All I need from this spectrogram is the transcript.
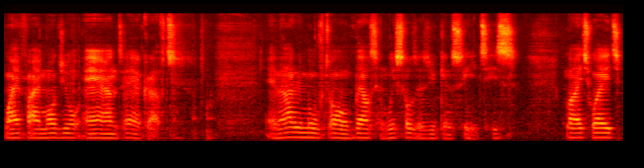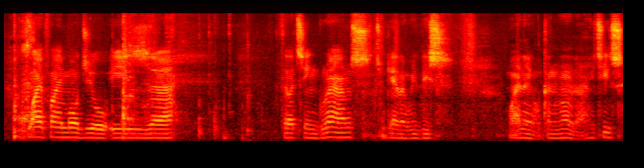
Wi-Fi module and aircraft. And I removed all bells and whistles as you can see it is lightweight. Wi-Fi module is uh, 13 grams together with this wide angle converter. It is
